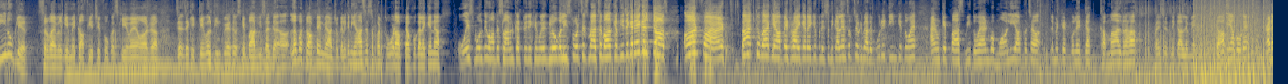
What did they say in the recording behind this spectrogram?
तीनों प्लेयर सर्वाइवल गेम में काफ़ी अच्छे फोकस किए हुए हैं और देखिए, केवल तीन प्लेयर थे, उसके बाद भी लगभग टॉप टेन में आ चुके हैं, लेकिन यहाँ से सफ़र थोड़ा टफ होगा, लेकिन ओएस बोलते वहाँ पे स्लामिन करते हुए देखने को मिले ग्लोबल स्पोर्ट्स इस मैच से बाहर कर दिया जाएगा regal toss on fire back to back यहाँ पे ट्राई कर रहे हैं फिनिश निकाले सबसे बड़ी बात है, पूरी टीम के दो हैं एंड उनके पास भी दो है एंड वो मॉली और कुछ लिमिटेड बुलेट का कमाल रहा निकालने में कामयाब हो गए। एंड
